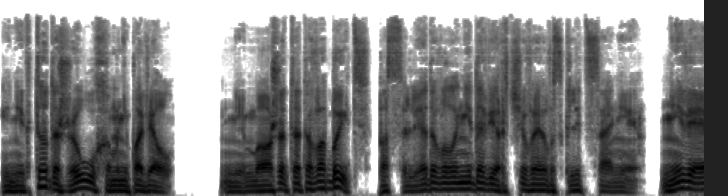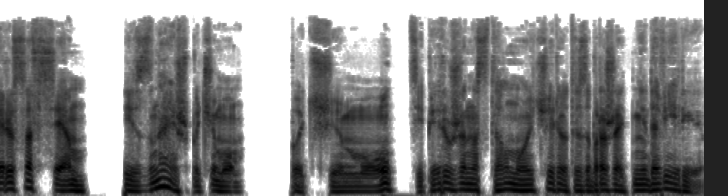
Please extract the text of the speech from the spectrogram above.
и никто даже ухом не повел. «Не может этого быть!» — последовало недоверчивое восклицание. «Не верю совсем. И знаешь почему?» «Почему?» Теперь уже настал мой черед изображать недоверие.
